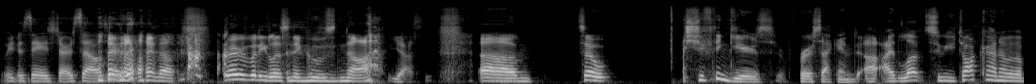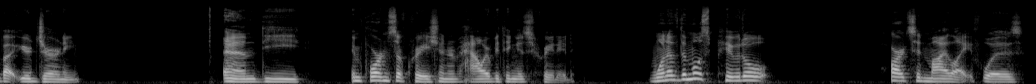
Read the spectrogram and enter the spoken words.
we just aged ourselves. I know. I know. For everybody listening who's not, yes. Um, so shifting gears for a second, uh, I'd love. So you talk kind of about your journey and the importance of creation and how everything is created. One of the most pivotal parts in my life was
